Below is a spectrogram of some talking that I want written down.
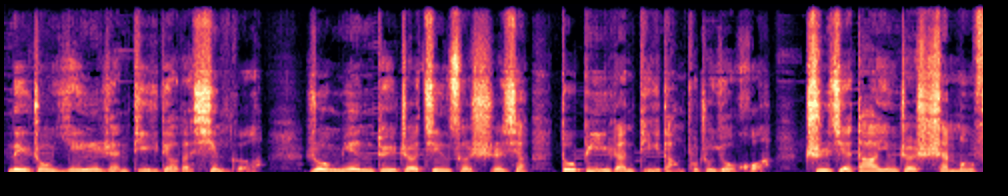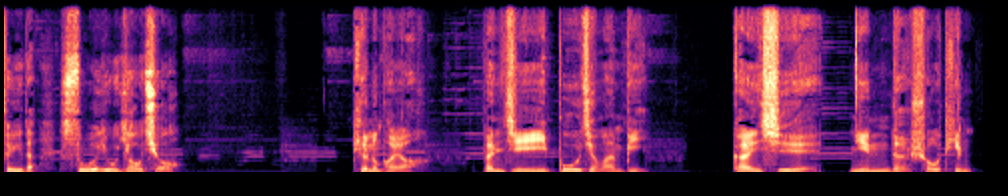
那种隐忍低调的性格，若面对这金色石像，都必然抵挡不住诱惑，直接答应这沈梦飞的所有要求。听众朋友，本集播讲完毕，感谢您的收听。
